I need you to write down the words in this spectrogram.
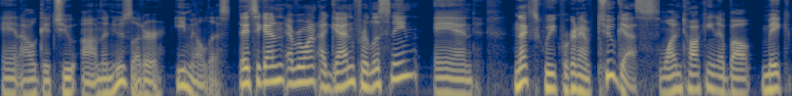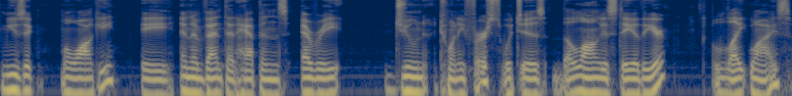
and I'll get you on the newsletter email list. Thanks again, everyone, again for listening. And next week, we're going to have two guests one talking about Make Music Milwaukee, a, an event that happens every June 21st, which is the longest day of the year, Lightwise.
